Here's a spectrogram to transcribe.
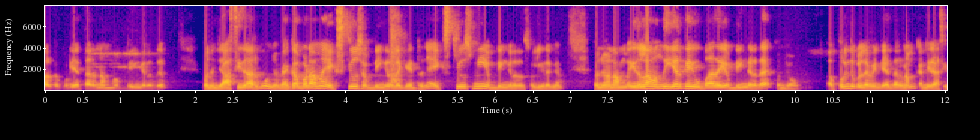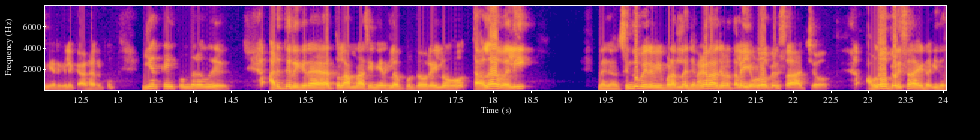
பார்க்கக்கூடிய தருணம் அப்படிங்கிறது கொஞ்சம் ஜாஸ்தி தான் இருக்கும். கொஞ்சம் வெக்கப்படாம எக்ஸ்கியூஸ் அப்படிங்கிறத கேட்டுருங்க. எக்ஸ்கியூஸ் மீ அப்படிங்கிறத சொல்லிடுங்க. கொஞ்சம் நம்ம இதெல்லாம் வந்து இயற்கை உபாதை அப்படிங்கிறத கொஞ்சம் புரிந்து கொள்ள வேண்டிய தருணம். கன்னிராசி நேர்களுக்காக இருக்கும். இயற்கை தொந்தரவு. அடுத்து இருக்கிற துலாம் ராசி நேர்களை பொறுத்தவரையிலும் தலைவலி. இந்த சிந்து பைரவி படத்துல ஜனகராஜோட தலை எவ்வளவு பெருசா ஆச்சோ? அவ்வளோ பெருசா ஆயிடும். இதை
